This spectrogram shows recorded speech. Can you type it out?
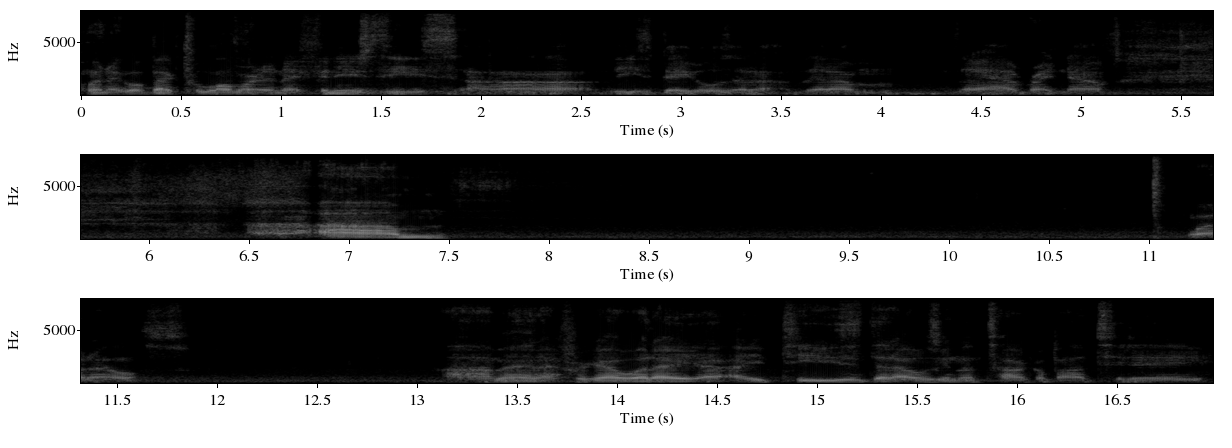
when I go back to Walmart and I finish these uh, these bagels that I, that I'm that I have right now. Um, what else? Ah man, I forgot what I I teased that I was gonna talk about today.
